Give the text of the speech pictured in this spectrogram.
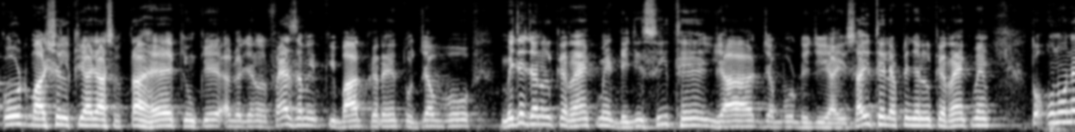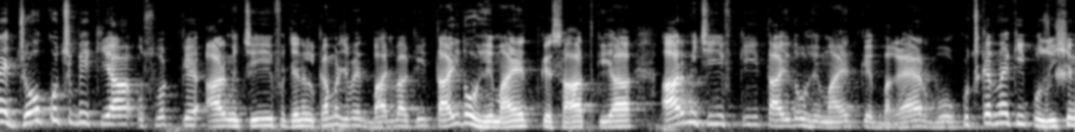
कोर्ट मार्शल किया जा सकता है। क्योंकि अगर जनरल फैज़ हमीद की बात करें तो जब वो मेजर जनरल के रैंक में डीजीसी थे या जब वो डी सी थे लेफ्टिनेंट जनरल के रैंक में तो उन्होंने जो कुछ भी किया उस वक्त के army chief general Qamar Javed Bajwa की तायद हिमायत के साथ किया। आर्मी चीफ की तायद हिमायत के बगैर वो कुछ करने की पोजीशन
